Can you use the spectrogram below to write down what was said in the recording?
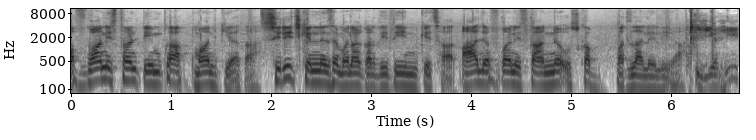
अफ़गानिस्तान टीम का अपमान किया था। सीरीज़ खेलने से मना कर दी थी इनके साथ। आज अफ़गानिस्तान ने उसका बदला ले लिया। यही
